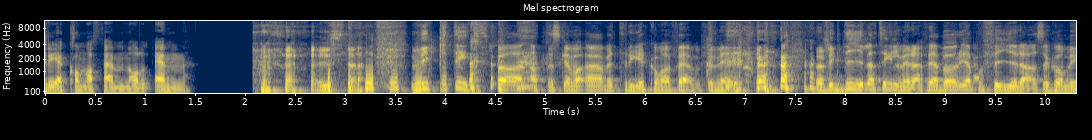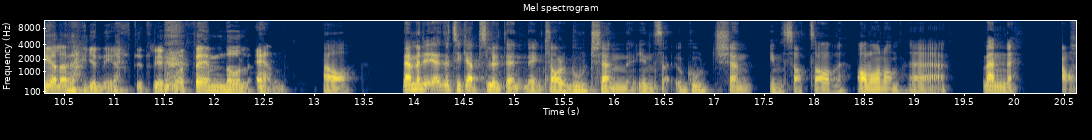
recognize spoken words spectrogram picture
3,501. Just det. Viktigt för att det ska vara över 3,5 för mig. Jag fick deala till med det, för jag började på 4 så kom vi hela vägen ner till 3,501. Ja. Nej, men det, jag tycker absolut det är, en- det är en klar godkänd, insa, godkänd insats av, av honom. Eh, men ja,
